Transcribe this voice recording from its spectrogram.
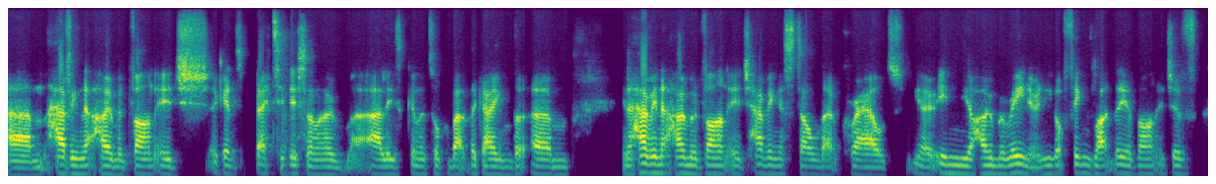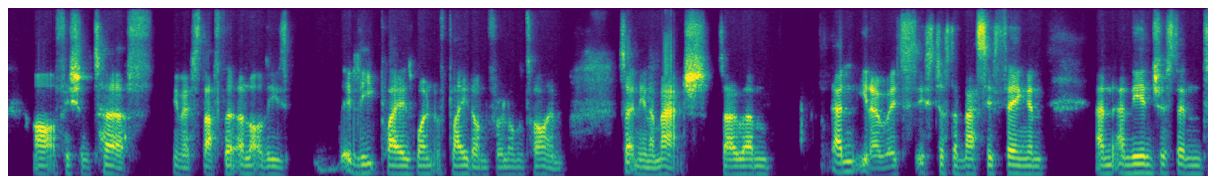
um, having that home advantage against Betis. I know Ali's going to talk about the game, but um, you know, having that home advantage, having a sold out crowd, you know, in your home arena, and you've got things like the advantage of artificial turf, you know, stuff that a lot of these elite players won't have played on for a long time, certainly in a match. So, um, and you know, it's it's just a massive thing, and and and the interest and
